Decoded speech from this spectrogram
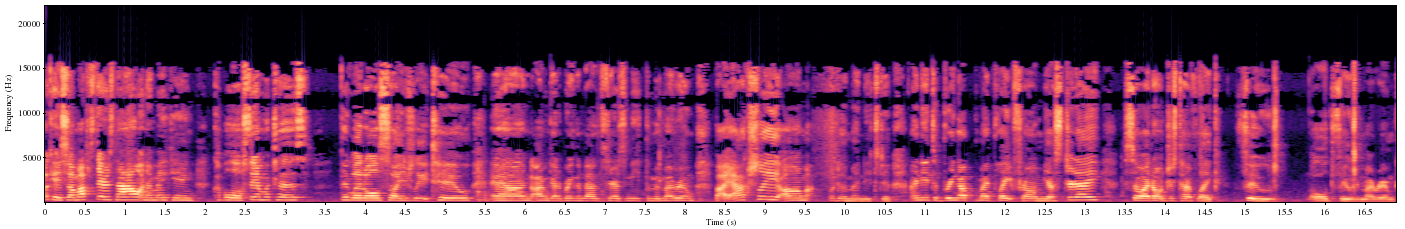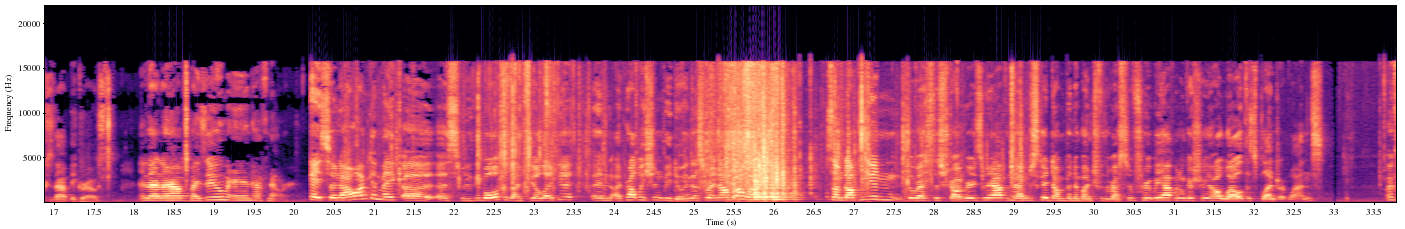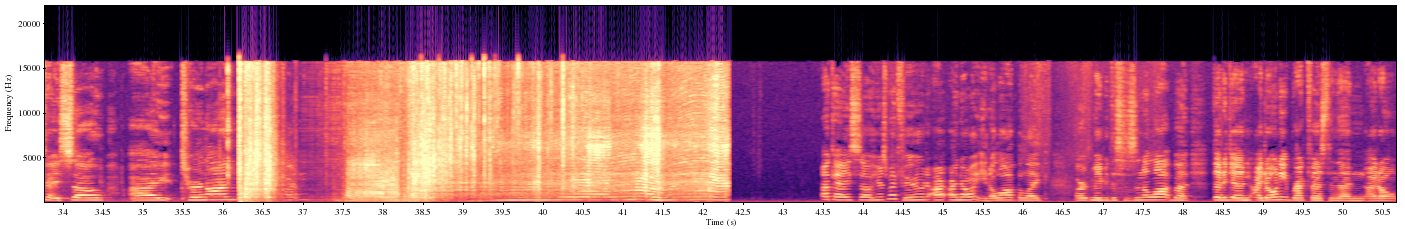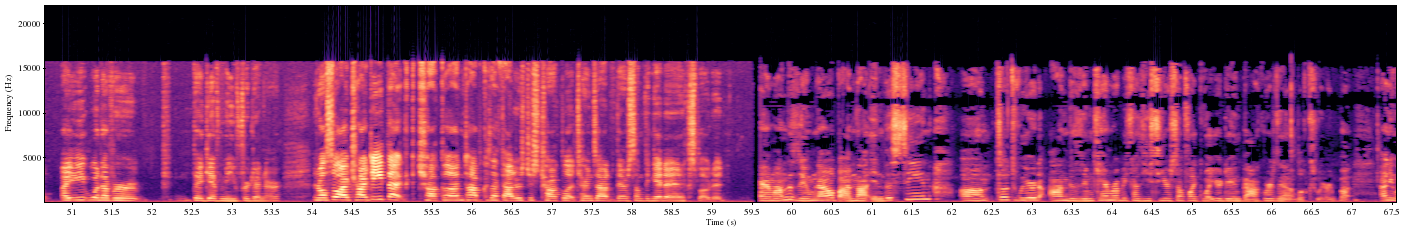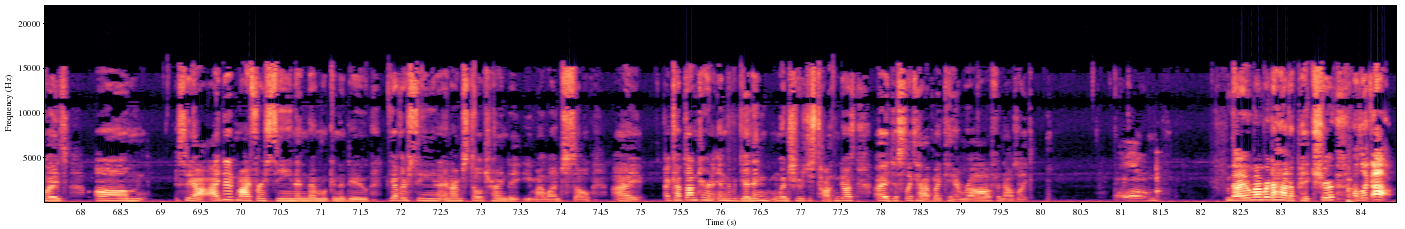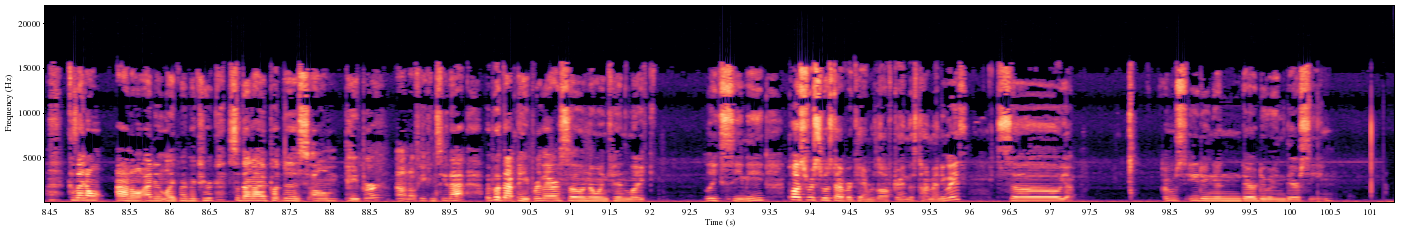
Okay, so I'm upstairs now and I'm making a couple little sandwiches they're little, so I usually eat two, and I'm gonna bring them downstairs and eat them in my room. But I actually, um, what do I need to do? I need to bring up my plate from yesterday, so I don't just have like food, old food in my room, because that'd be gross. And then I have my Zoom in half an hour. Okay, so now I'm gonna make a, a smoothie bowl because I feel like it, and I probably shouldn't be doing this right now, but oh well. So I'm dumping in the rest of the strawberries we have, and then I'm just gonna dump in a bunch of the rest of the fruit we have, and I'm gonna show you how well this blender blends. Okay, so I turn on the button. Okay, so here's my food. I, I know I eat a lot, but like, or maybe this isn't a lot, but then again, I don't eat breakfast and then I don't, I eat whatever they give me for dinner. And also I tried to eat that chocolate on top because I thought it was just chocolate. Turns out there's something in it and it exploded. I'm on the Zoom now, but I'm not in this scene. Um, so it's weird on the Zoom camera because you see yourself like what you're doing backwards and it looks weird. But anyways, um, so yeah, I did my first scene and then we're gonna do the other scene and I'm still trying to eat my lunch. So I, I kept on turning in the beginning when she was just talking to us. I just like had my camera off and I was like, um, then I remembered I had a picture. I was like, ah, because I don't, I don't know, I didn't like my picture. So then I put this um paper. I don't know if you can see that. I put that paper there so no one can like, like see me. Plus, we're supposed to have our cameras off during this time anyways. So yeah, I'm just eating and they're doing their scene.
